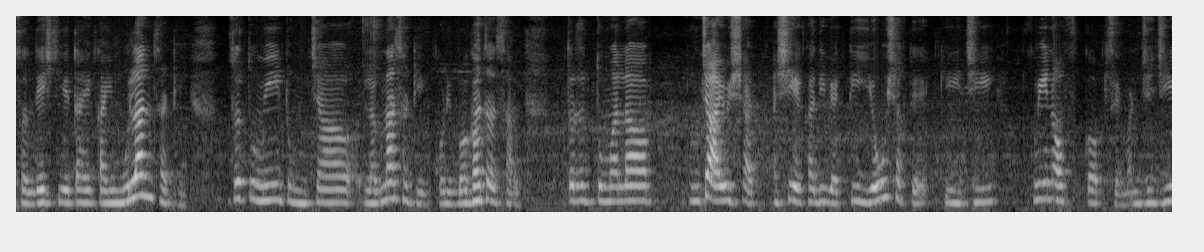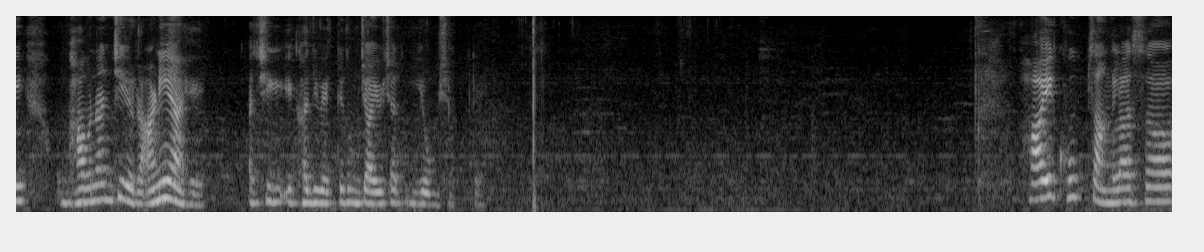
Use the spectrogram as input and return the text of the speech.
संदेश येत आहे काही मुलांसाठी. जर तुम्ही तुमच्या लग्नासाठी कोणी बघत असाल तर तुम्हाला तुमच्या आयुष्यात अशी एखादी व्यक्ती येऊ शकते की जी क्वीन ऑफ कप्स आहे. म्हणजे जी भावनांची राणी आहे अशी एखादी व्यक्ती तुमच्या आयुष्यात येऊ शकते. हा एक खूप चांगला असा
